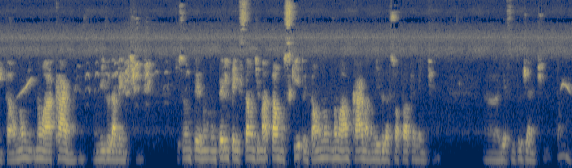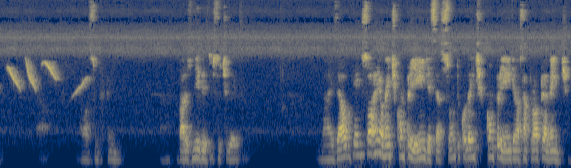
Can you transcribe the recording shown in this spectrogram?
então não, não há karma né, no nível da mente. Se você não ter, não, não ter intenção de matar um mosquito, então não, não há um karma no nível da sua própria mente. Ah, e assim por diante. Então, é um assunto que tem vários níveis de sutileza. Mas é algo que a gente só realmente compreende esse assunto quando a gente compreende a nossa própria mente.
